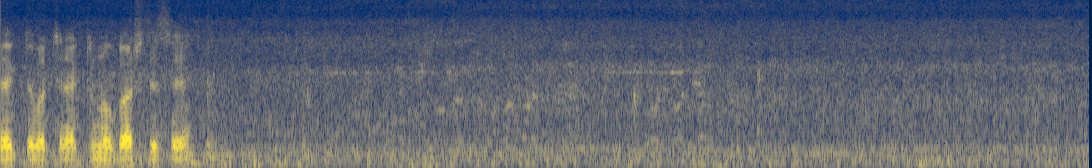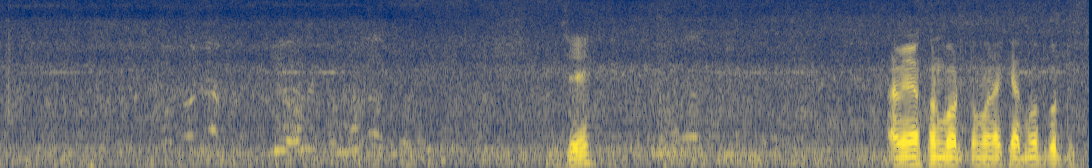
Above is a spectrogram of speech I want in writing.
দেখতে পাচ্ছেন, একটা নৌকা আসতেছে। জি। আমি এখন বর্তমানে খেদমত করতেছি।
